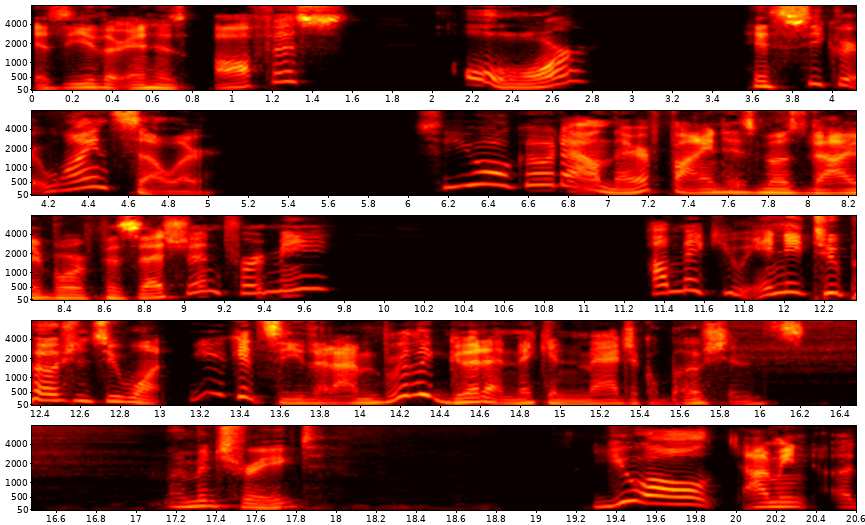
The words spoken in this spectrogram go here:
is either in his office or his secret wine cellar. So you all go down there, find his most valuable possession for me, I'll make you any two potions you want. You can see that I'm really good at making magical potions. I'm intrigued. You all, I mean, uh,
